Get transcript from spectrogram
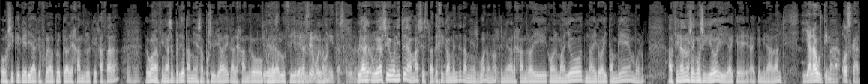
o sí que quería que fuera el propio Alejandro el que cazara. Pero bueno, al final se perdió también esa posibilidad de que Alejandro pudiera lucir. Hubiera sido muy bonita, seguro. Hubiera, sido bonito y además estratégicamente también es bueno, ¿no? Tener a Alejandro ahí con el maillot, Nairo ahí también, bueno al final no se consiguió y hay que, hay que mirar adelante. Y ya la última, Oscar.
